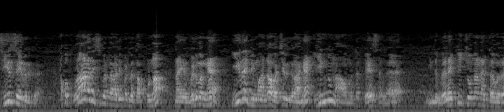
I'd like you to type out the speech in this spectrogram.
சீர் செய்திருக்கிறேன். அப்ப குரான ரிசிபென்ட் அடிப்படையில் தப்புன்னா நான் இதை விடுவேங்க. இதை டிமாண்டா வச்சிருக்கிறாங்க. இன்னும் நான் அவங்ககிட்ட பேசல. இந்த விலைக்கு சொன்னனே தவிர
